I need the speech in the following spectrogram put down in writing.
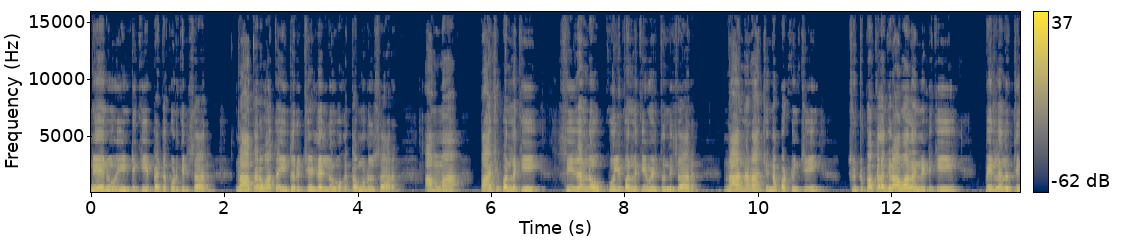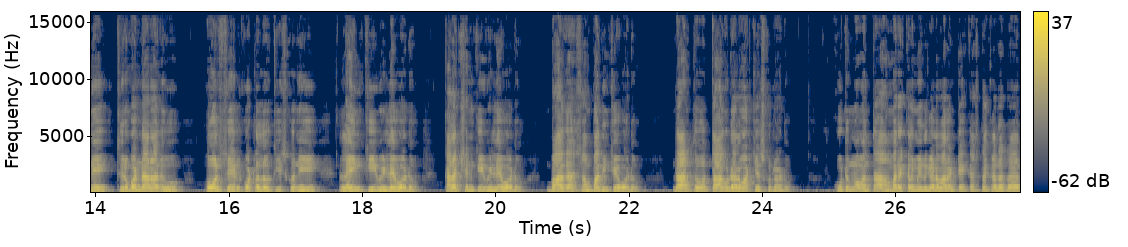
నేను ఇంటికి పెద్ద కొడుకుని సార్. నా తర్వాత ఇద్దరు చెల్లెళ్ళు ఒక తమ్ముడు సార్. అమ్మ పాచి పనులకి సీజన్లో కూలి పనులకి వెళ్తుంది సార్. నాన్న నా చిన్నప్పటి నుంచి చుట్టుపక్కల గ్రామాలన్నిటికీ పిల్లలు తినే తినుబండారాలు హోల్సేల్ కొట్లలో తీసుకుని లైన్కి వెళ్ళేవాడు కలెక్షన్కి వెళ్ళేవాడు బాగా సంపాదించేవాడు. దాంతో తాగుడు అలవాటు చేసుకున్నాడు. కుటుంబం అంతా అమ్మ రెక్కల మీద గడవాలంటే కష్టం కదా సార్.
